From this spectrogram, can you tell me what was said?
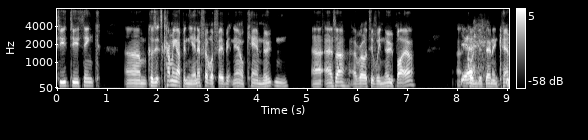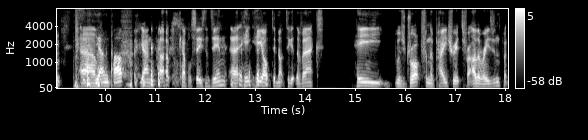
Do you, do you think, because it's coming up in the NFL a fair bit now, Cam Newton, uh, as a, a relatively new player, uh, Yeah. according to Dan and Kemp, um, Young pup. young pup, a couple of seasons in, uh, he, he opted not to get the vax. he was dropped from the Patriots for other reasons, but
